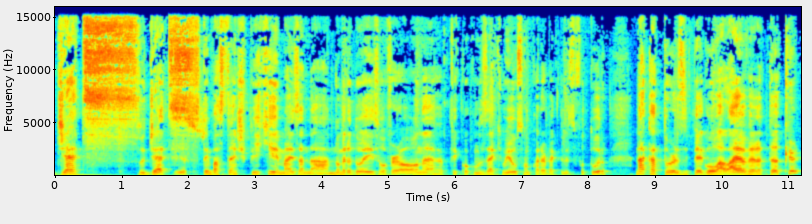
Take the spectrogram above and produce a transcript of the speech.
Jets. O Jets Isso. tem bastante pique, mas a, a número 2 overall, né? Ficou com o Zach Wilson, quarterback deles do futuro. Na 14 pegou a Laia Vera Tucker.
